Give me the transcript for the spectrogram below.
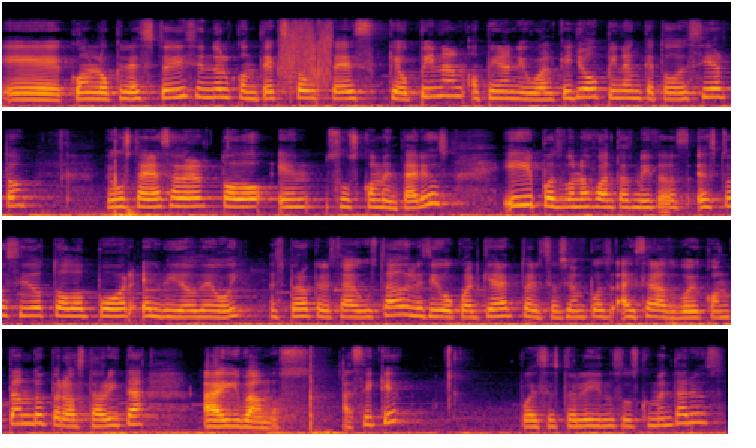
eh, con lo que les estoy diciendo el contexto, ustedes qué opinan, opinan igual que yo, opinan que todo es cierto. Me gustaría saber todo en sus comentarios. Y pues bueno, fantasmitas, esto ha sido todo por el video de hoy. Espero que les haya gustado. Les digo, cualquier actualización pues ahí se las voy contando, pero hasta ahorita ahí vamos. Así que pues estoy leyendo sus comentarios.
